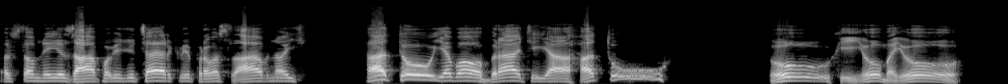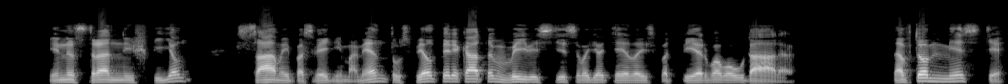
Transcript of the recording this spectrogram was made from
основные заповеди церкви православной. А ту его, братья, а ту! Ух, ё-моё! Иностранный шпион в самый последний момент успел перекатом вывести свое тело из-под первого удара. А в том месте,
